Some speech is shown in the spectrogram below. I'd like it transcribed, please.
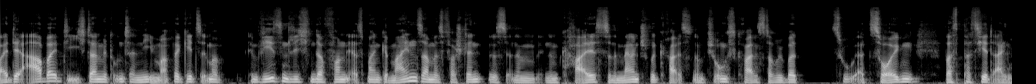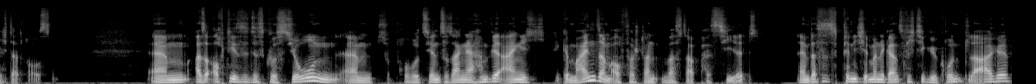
bei der Arbeit, die ich dann mit Unternehmen mache, geht es immer im Wesentlichen davon, erstmal ein gemeinsames Verständnis in einem, in einem Kreis, in einem Managementkreis, in einem Führungskreis darüber zu erzeugen, was passiert eigentlich da draußen. Ähm, also auch diese Diskussion ähm, zu provozieren, zu sagen, ja, haben wir eigentlich gemeinsam auch verstanden, was da passiert? Ähm, das ist, finde ich, immer eine ganz wichtige Grundlage,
